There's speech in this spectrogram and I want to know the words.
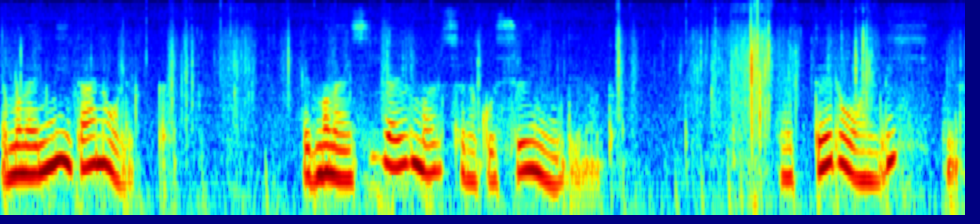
ja ma olen nii tänulik, et ma olen siia ilma üldse nagu sündinud. et elu on lihtne.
